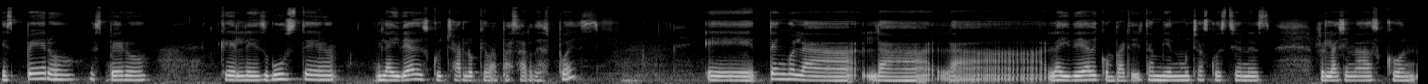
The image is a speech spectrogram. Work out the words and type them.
espero, espero que les guste la idea de escuchar lo que va a pasar después. Eh, tengo la, la, la, idea de compartir también muchas cuestiones relacionadas con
